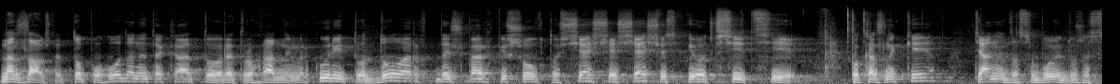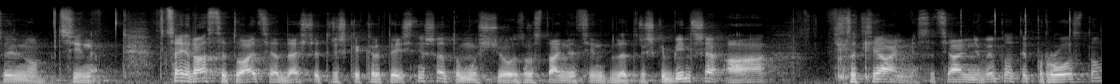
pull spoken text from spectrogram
В нас завжди то погода не така, то ретроградний Меркурій, то долар десь вверх пішов, то ще, ще, ще щось. І от всі ці показники тягнуть за собою дуже сильно ціни. В цей раз ситуація дещо трішки критичніша, тому що зростання цін буде трішки більше, а соціальні соціальні виплати просто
